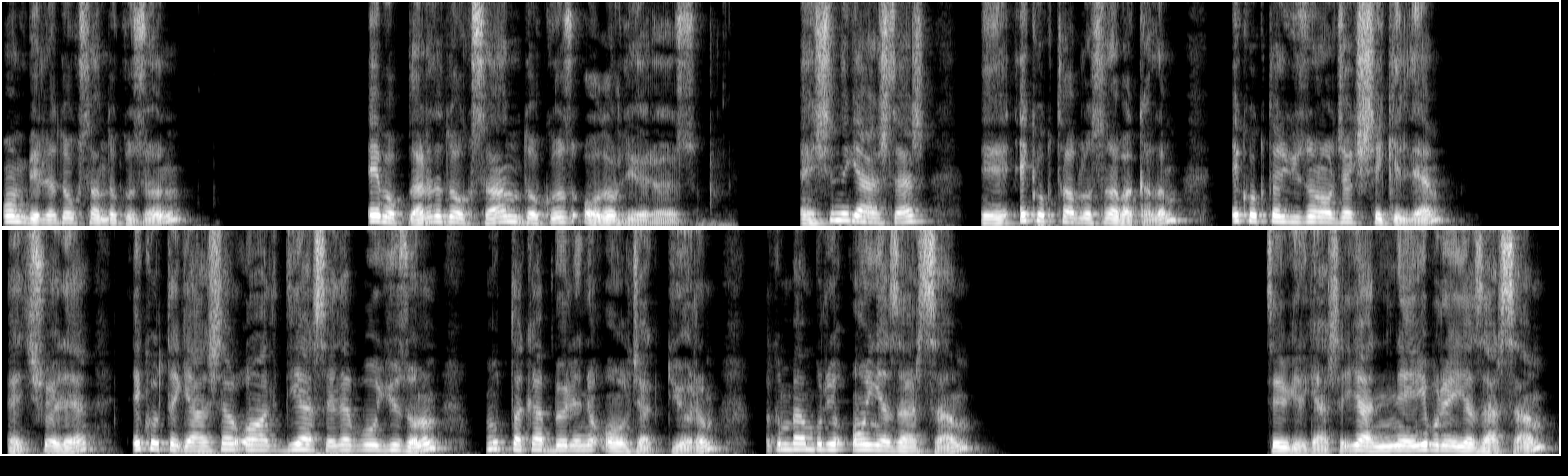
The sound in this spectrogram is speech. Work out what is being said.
11 ile 99'un EBOB'ları da 99 olur diyoruz. Evet, şimdi gençler e, EKOK tablosuna bakalım. EKOK'lar 110 olacak şekilde. Evet şöyle EKOK'ta gençler o halde diğer sayılar bu 110'un mutlaka böleni olacak diyorum. Bakın ben buraya 10 yazarsam sevgili gençler yani neyi buraya yazarsam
